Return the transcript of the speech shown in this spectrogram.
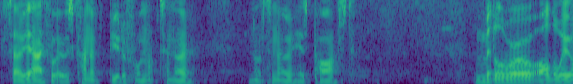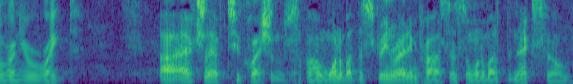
so yeah, I thought it was kind of beautiful not to know, not to know his past. Middle row, all the way over on your right. Uh, I actually have two questions. Um, one about the screenwriting process and one about the next film.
